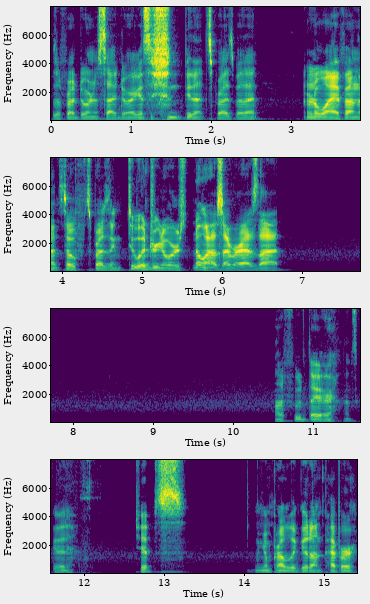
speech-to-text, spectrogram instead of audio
There's a front door and a side door. I guess I shouldn't be that surprised by that. I don't know why I found that so surprising. Two entry doors. No house ever has that. A lot of food there. That's good. Chips. I think I'm probably good on pepper.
